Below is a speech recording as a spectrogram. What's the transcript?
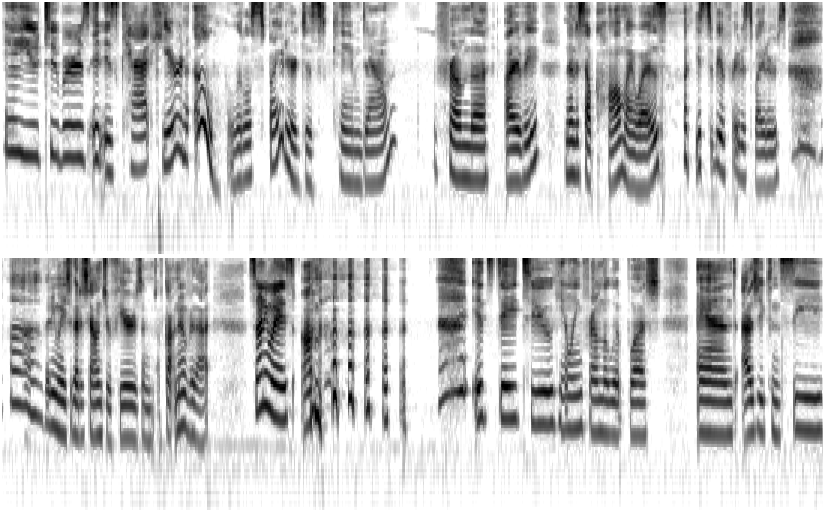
Hey YouTubers, it is Kat here and oh, a little spider just came down from the ivy. Notice how calm I was. I used to be afraid of spiders. Ah, but anyways, you got to challenge your fears and I've gotten over that. So anyways, um it's day 2 healing from the lip blush and as you can see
